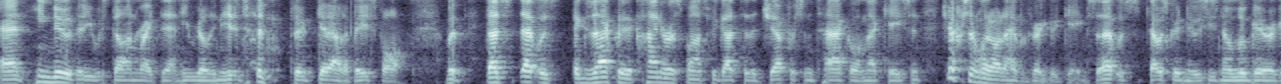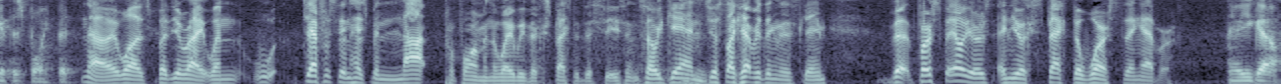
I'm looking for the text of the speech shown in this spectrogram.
And he knew that he was done right then. He really needed to, to get out of baseball. But that's that was exactly the kind of response we got to the Jefferson tackle in that case. And Jefferson went on to have a very good game, so that was that was good news. He's no Lou Gehrig at this point, but no, it was. But you're right. When w- Jefferson has been not performing the way we've expected this season, so again, mm-hmm. just like everything in this game, first failures, and you expect the worst thing ever. There you go.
